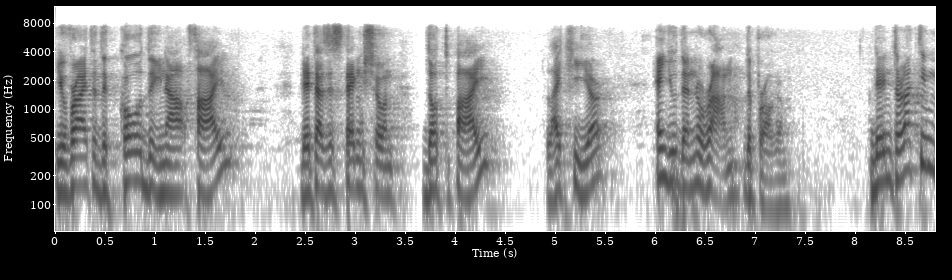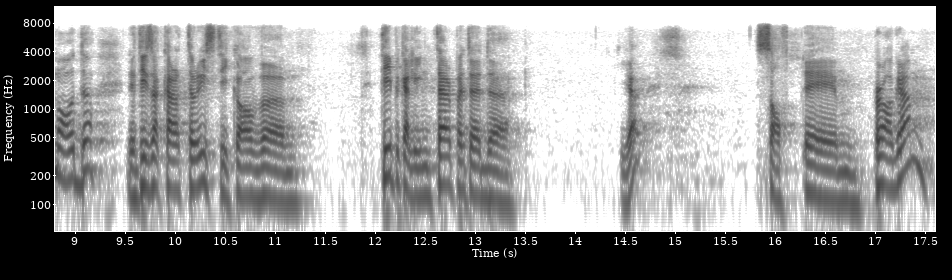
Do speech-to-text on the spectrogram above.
You write the code in a file that has extension .py, like here, and you then run the program. The interactive mode, that is a characteristic of um, typically interpreted uh, here, soft um, program,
